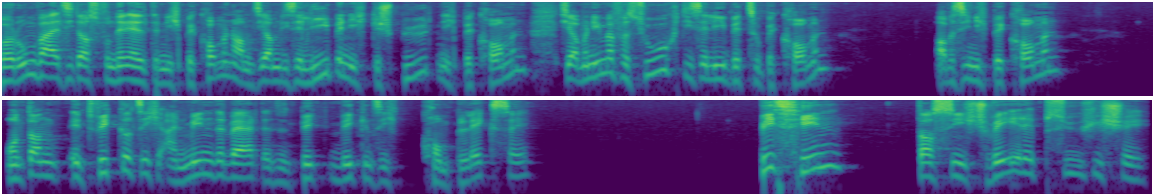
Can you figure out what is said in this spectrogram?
Warum? Weil sie das von den Eltern nicht bekommen haben. Sie haben diese Liebe nicht gespürt, nicht bekommen. Sie haben immer versucht, diese Liebe zu bekommen, aber sie nicht bekommen. Und dann entwickelt sich ein Minderwert, es entwickeln sich Komplexe, bis hin, dass sie schwere psychische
